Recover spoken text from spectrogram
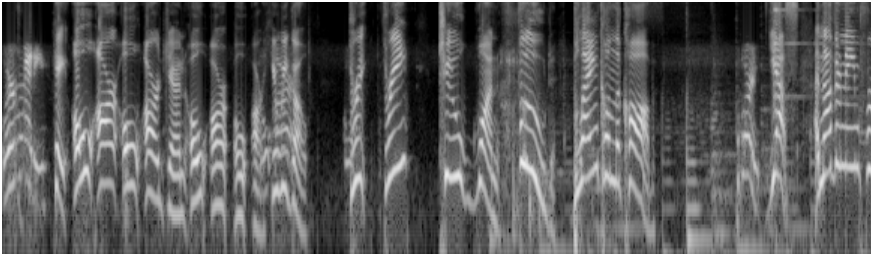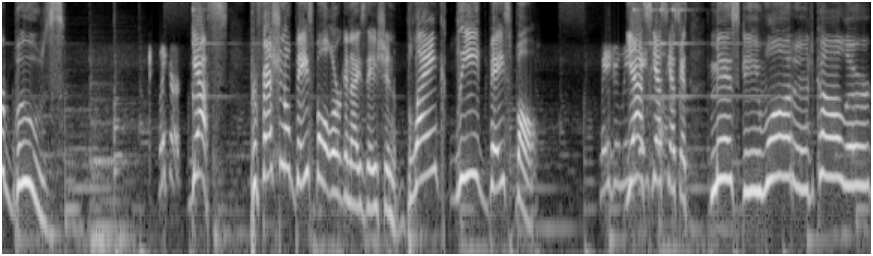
We're ready. Okay, O R O R, Jen. O R O R. Here we go. Three, three, two, one. Food. Blank on the cob. Corn. Yes. Another name for booze. Liquor. Yes. Professional baseball organization. Blank League Baseball. Major League Yes, yes, Baseball. yes, yes. Misty watercolor.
